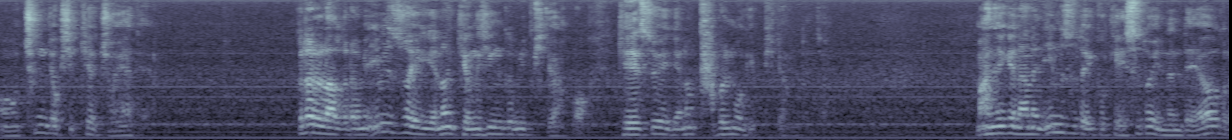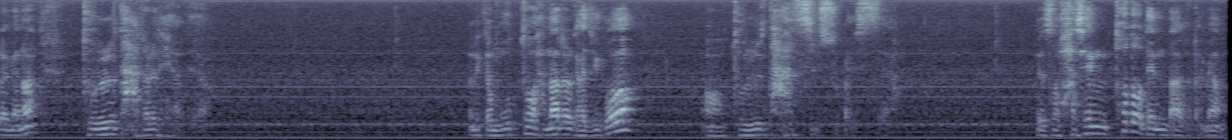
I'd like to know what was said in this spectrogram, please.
어, 충족시켜 줘야 돼요. 그러려 그러면 임수에게는 경신금이 필요하고 개수에게는 가불목이 필요한 거죠. 만약에 나는 임수도 있고 개수도 있는데요. 그러면은 둘 다를 해야 돼요. 그러니까 무토 하나를 가지고 어, 둘 다 쓸 수가 있어요. 그래서 화생토도 된다 그러면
